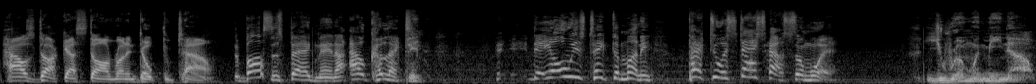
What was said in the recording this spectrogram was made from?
How's Doc Gaston running dope through town? The boss's bag men are out collecting. They always take the money back to a stash house somewhere. You run with me now.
